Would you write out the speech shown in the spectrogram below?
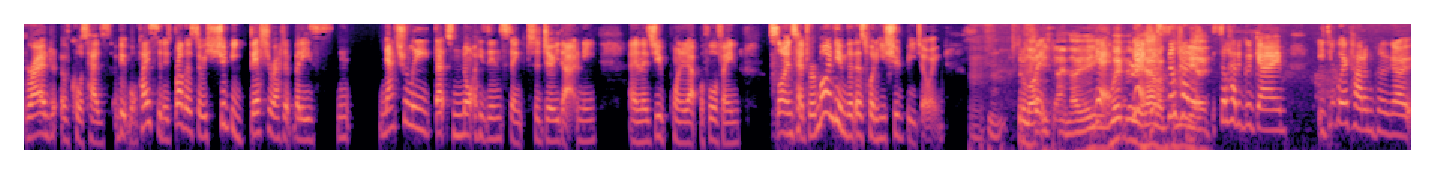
Brad, of course, has a bit more pace than his brother, so he should be better at it. But he's naturally that's not his instinct to do that, and he and as you pointed out before, Fiend, Sloane's had to remind him that that's what he should be doing. Hmm. Hmm. Still like But- his game though. He Yeah, worked very yeah, hard he on still had a, still had a good game. He did work hard on Coniglio.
